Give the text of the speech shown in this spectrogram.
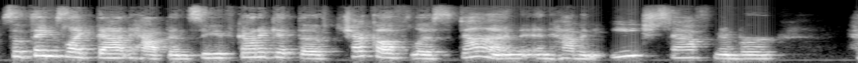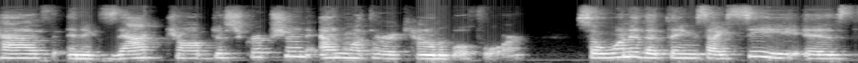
So things like that happen. So you've got to get the checkoff list done and having each staff member have an exact job description and what they're accountable for. So one of the things I see is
